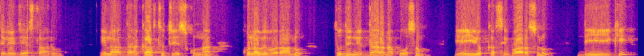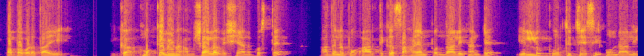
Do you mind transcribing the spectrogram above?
తెలియజేస్తారు. ఇలా దరఖాస్తు చేసుకున్న కుల వివరాలు తుది నిర్ధారణ కోసం ఏ యొక్క సిఫారసులు డిఈకి పంపబడతాయి. ఇక ముఖ్యమైన అంశాల విషయానికి వస్తే అదనపు ఆర్థిక సహాయం పొందాలి అంటే ఇల్లు పూర్తి చేసి ఉండాలి.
